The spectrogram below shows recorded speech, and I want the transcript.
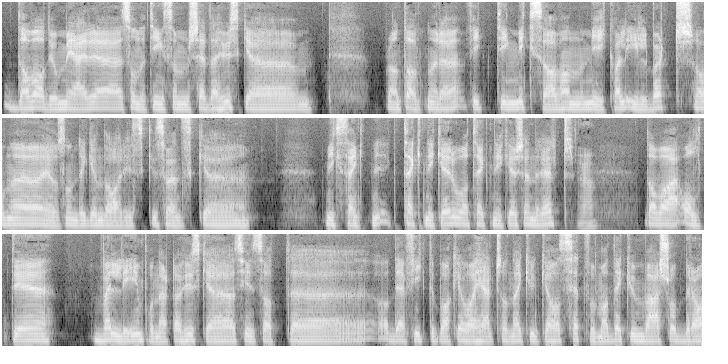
Da var det jo mer eh, sånne ting som skjedde. Jeg husker eh, blant annet når jeg fikk ting miksa av han Mikael Ilbert. Han eh, er jo sånn legendarisk svensk eh, mikstekniker, og tekniker generelt. Ja. Da var jeg alltid veldig imponert. Jeg husker jeg syntes at uh, det jeg fikk tilbake, var helt sånn Jeg kunne ikke ha sett for meg at det kunne være så bra,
